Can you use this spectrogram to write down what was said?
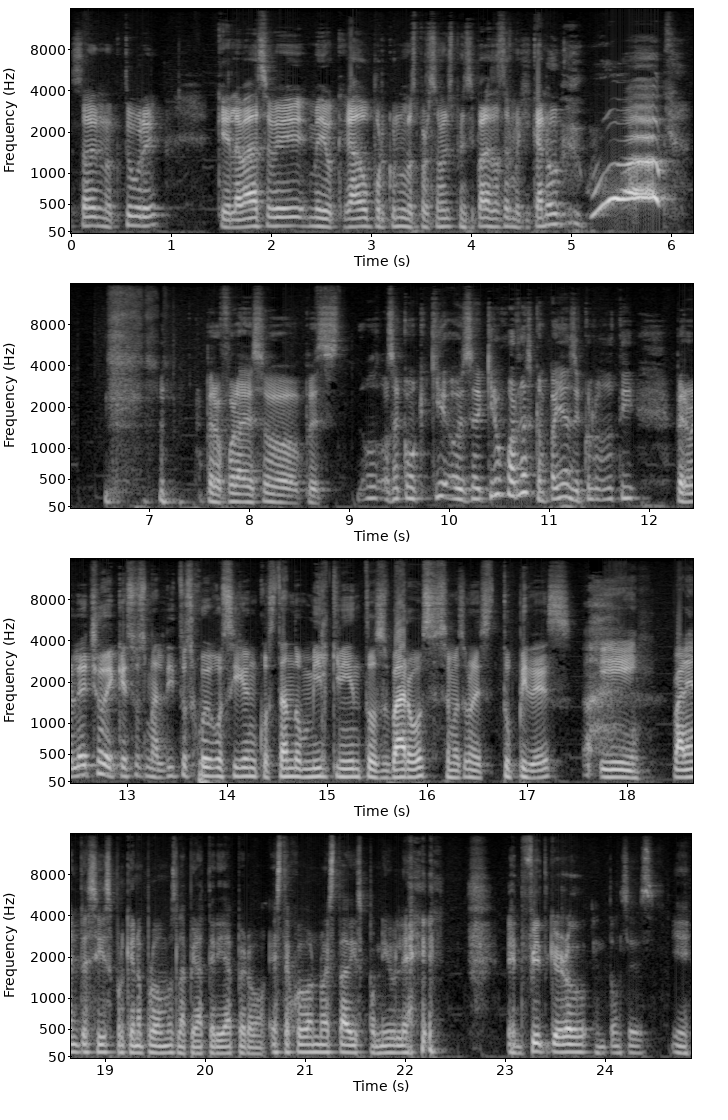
sale en octubre. Que la verdad se ve medio cagado porque uno de los personajes principales va a ser mexicano. Pero fuera de eso, pues. O, o sea, como que quiero, o sea, quiero jugar las campañas de Call of Duty. Pero el hecho de que esos malditos juegos sigan costando 1500 varos se me hace una estupidez. Y paréntesis, porque no probamos la piratería, pero este juego no está disponible en Fit Girl. Entonces, yeah,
